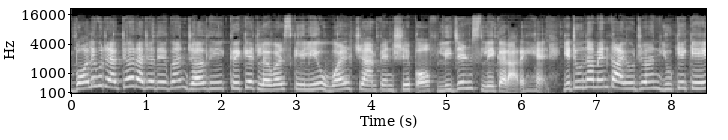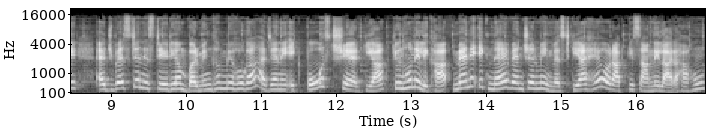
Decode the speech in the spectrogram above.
बॉलीवुड एक्टर अजय देवगन जल्द ही क्रिकेट लवर्स के लिए वर्ल्ड चैंपियनशिप ऑफ़ लीजेंड्स लेकर आ रहे हैं। ये टूर्नामेंट का आयोजन यूके के एजबेस्टन स्टेडियम, बर्मिंघम में होगा। अजय ने एक पोस्ट शेयर किया कि उन्होंने लिखा, मैंने एक नए वेंचर में इन्वेस्ट किया है और आपके सामने ला रहा हूँ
